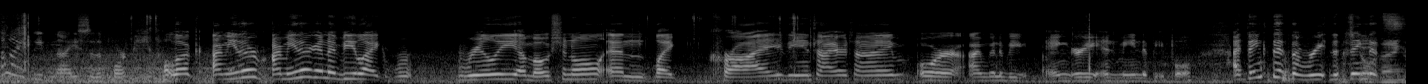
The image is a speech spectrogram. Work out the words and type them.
How about you be nice to the poor people? Look, I'm either I'm either gonna be like r- really emotional and like cry the entire time, or I'm gonna be angry and mean to people. I think that the re- the thing that's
